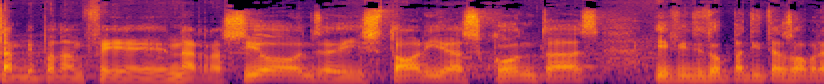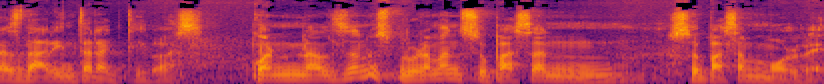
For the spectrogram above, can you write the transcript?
També poden fer narracions, és a dir, històries, contes i fins i tot petites obres d'art interactives. Quan els nanos programen s'ho passen, passen molt bé,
